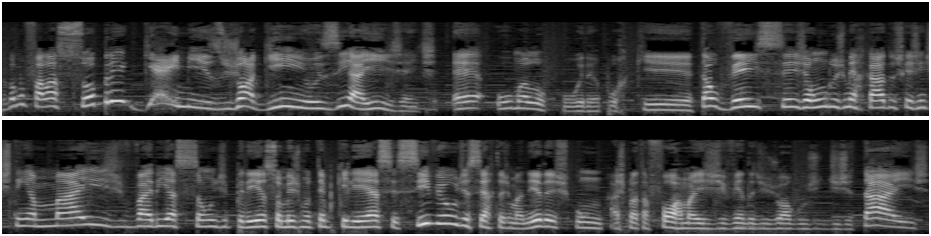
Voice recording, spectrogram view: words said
Vamos falar sobre games, joguinhos. E aí, gente, é uma loucura, porque talvez seja um dos mercados que a gente tenha mais variação de preço, ao mesmo tempo que ele é acessível de certas maneiras, com as plataformas de venda de jogos digitais,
